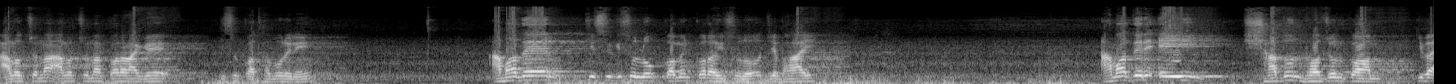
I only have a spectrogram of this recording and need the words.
আলোচনা। আলোচনা করার আগে কিছু কথা বলে নিই আমাদের কিছু কিছু লোক কমেন্ট করা হয়েছিল যে, ভাই, আমাদের এই সাধন ভজন কন কিংবা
